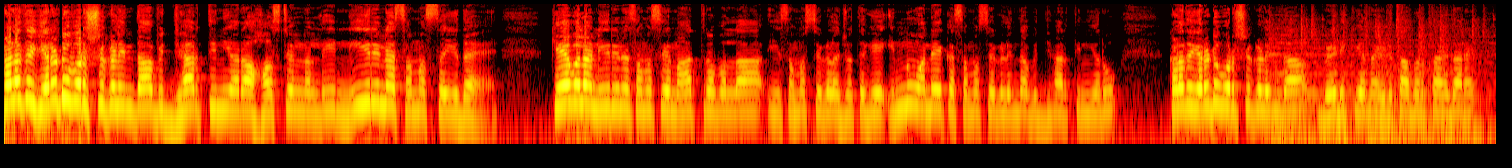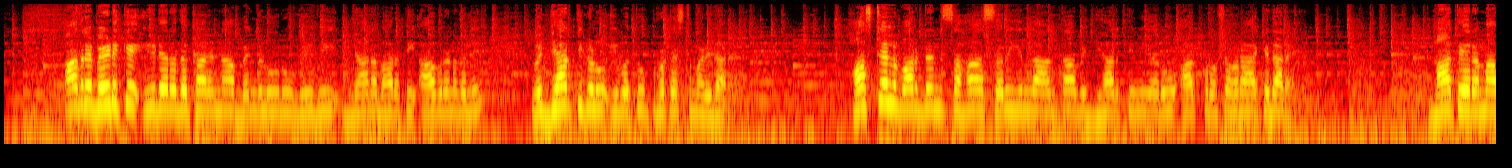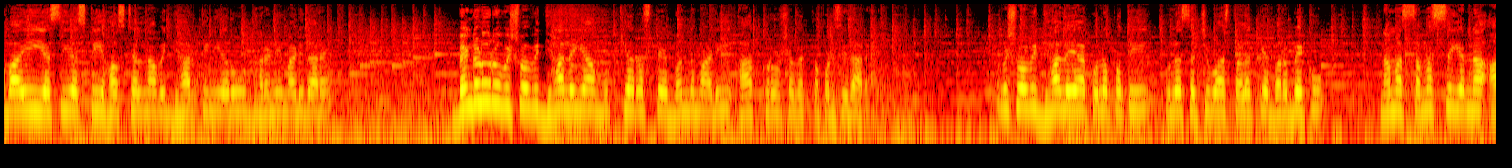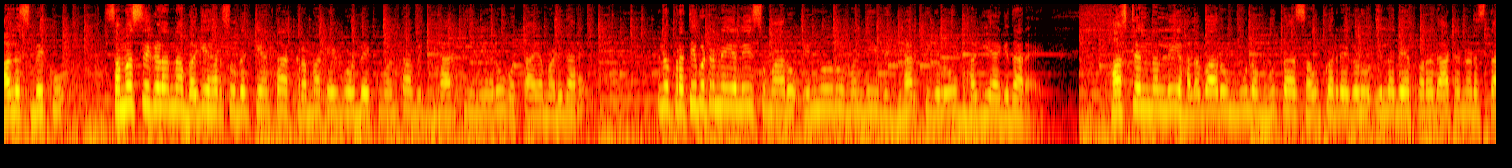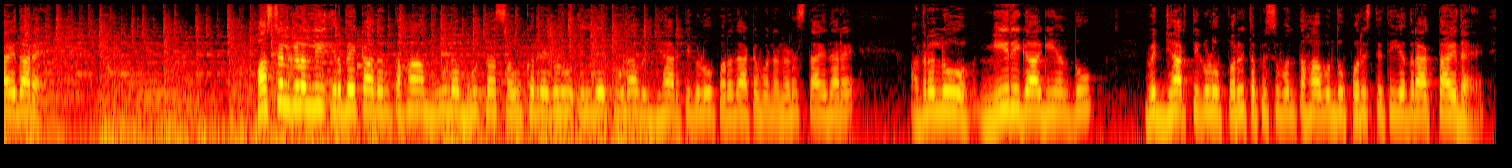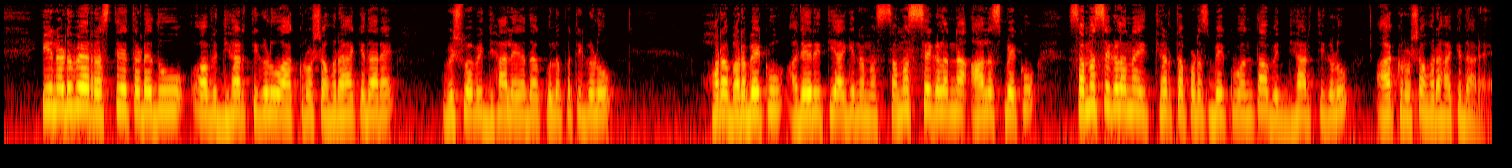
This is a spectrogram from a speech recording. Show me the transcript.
ಕಳೆದ ಎರಡು ವರ್ಷಗಳಿಂದ ವಿದ್ಯಾರ್ಥಿನಿಯರ ಹಾಸ್ಟೆಲ್ನಲ್ಲಿ ನೀರಿನ ಸಮಸ್ಯೆ ಇದೆ. ಕೇವಲ ನೀರಿನ ಸಮಸ್ಯೆ ಮಾತ್ರವಲ್ಲ, ಈ ಸಮಸ್ಯೆಗಳ ಜೊತೆಗೆ ಇನ್ನೂ ಅನೇಕ ಸಮಸ್ಯೆಗಳಿಂದ ವಿದ್ಯಾರ್ಥಿನಿಯರು ಕಳೆದ ಎರಡು ವರ್ಷಗಳಿಂದ ಬೇಡಿಕೆಯನ್ನು ಇಡ್ತಾ ಬರ್ತಾ ಇದ್ದಾರೆ. ಆದರೆ ಬೇಡಿಕೆ ಈಡೇರದ ಕಾರಣ ಬೆಂಗಳೂರು ವಿವಿ ಜ್ಞಾನ ಭಾರತಿ ಆವರಣದಲ್ಲಿ ವಿದ್ಯಾರ್ಥಿಗಳು ಇವತ್ತು ಪ್ರೊಟೆಸ್ಟ್ ಮಾಡಿದ್ದಾರೆ. ಹಾಸ್ಟೆಲ್ ವಾರ್ಡನ್ ಸಹ ಸರಿ ಇಲ್ಲ ಅಂತ ವಿದ್ಯಾರ್ಥಿನಿಯರು ಆಕ್ರೋಶ ಹೊರಹಾಕಿದ್ದಾರೆ. ಮಾತೆ ರಮಾಬಾಯಿ ಎಸ್ಸಿ ಎಸ್ಟಿ ಹಾಸ್ಟೆಲ್ನ ವಿದ್ಯಾರ್ಥಿನಿಯರು ಧರಣಿ ಮಾಡಿದ್ದಾರೆ. ಬೆಂಗಳೂರು ವಿಶ್ವವಿದ್ಯಾಲಯ ಮುಖ್ಯ ರಸ್ತೆ ಬಂದ್ ಮಾಡಿ ಆಕ್ರೋಶ ವ್ಯಕ್ತಪಡಿಸಿದ್ದಾರೆ. ವಿಶ್ವವಿದ್ಯಾಲಯ ಕುಲಪತಿ ಕುಲಸಚಿವ ಸ್ಥಳಕ್ಕೆ ಬರಬೇಕು. ನಮ್ಮ ಸಮಸ್ಯೆಯನ್ನ ಆಲಿಸಬೇಕು. ಸಮಸ್ಯೆಗಳನ್ನು ಬಗೆಹರಿಸೋದಕ್ಕೆ ಅಂತ ಕ್ರಮ ಕೈಗೊಳ್ಳಬೇಕು ಅಂತ ವಿದ್ಯಾರ್ಥಿನಿಯರು ಒತ್ತಾಯ ಮಾಡಿದ್ದಾರೆ. ಇನ್ನು ಪ್ರತಿಭಟನೆಯಲ್ಲಿ ಸುಮಾರು ಇನ್ನೂರು ಮಂದಿ ವಿದ್ಯಾರ್ಥಿಗಳು ಭಾಗಿಯಾಗಿದ್ದಾರೆ. ಹಾಸ್ಟೆಲ್ನಲ್ಲಿ ಹಲವಾರು ಮೂಲಭೂತ ಸೌಕರ್ಯಗಳು ಇಲ್ಲದೆ ಪರದಾಟ ನಡೆಸ್ತಾ ಇದ್ದಾರೆ. ಹಾಸ್ಟೆಲ್ಗಳಲ್ಲಿ ಇರಬೇಕಾದಂತಹ ಮೂಲಭೂತ ಸೌಕರ್ಯಗಳು ಇಲ್ಲದೆ ಕೂಡ ವಿದ್ಯಾರ್ಥಿಗಳು ಪರದಾಟವನ್ನು ನಡೆಸ್ತಾ ಇದ್ದಾರೆ. ಅದರಲ್ಲೂ ನೀರಿಗಾಗಿ ಅಂತೂ ವಿದ್ಯಾರ್ಥಿಗಳು ಪರಿತಪಿಸುವಂತಹ ಒಂದು ಪರಿಸ್ಥಿತಿ ಎದುರಾಗ್ತಾ ಇದೆ. ಈ ನಡುವೆ ರಸ್ತೆ ತಡೆದು ವಿದ್ಯಾರ್ಥಿಗಳು ಆಕ್ರೋಶ ಹೊರಹಾಕಿದ್ದಾರೆ. ವಿಶ್ವವಿದ್ಯಾಲಯದ ಕುಲಪತಿಗಳು ಹೊರ ಬರಬೇಕು ಅದೇ ರೀತಿಯಾಗಿ ನಮ್ಮ ಸಮಸ್ಯೆಗಳನ್ನು ಆಲಿಸಬೇಕು. ಸಮಸ್ಯೆಗಳನ್ನು ಇತ್ಯರ್ಥಪಡಿಸಬೇಕು ಅಂತ ವಿದ್ಯಾರ್ಥಿಗಳು ಆಕ್ರೋಶ ಹೊರಹಾಕಿದ್ದಾರೆ.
